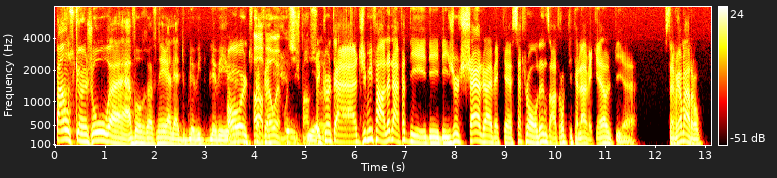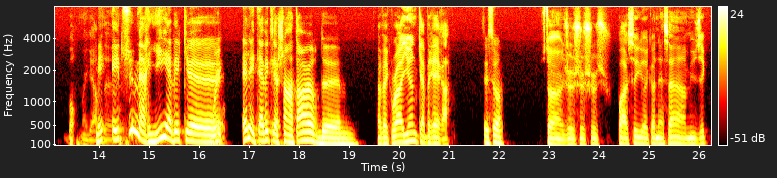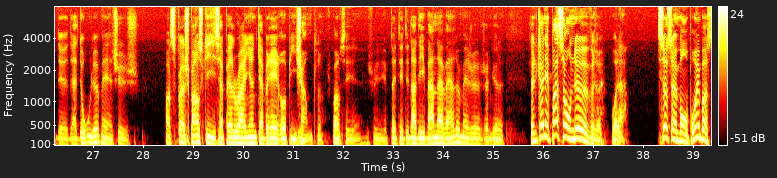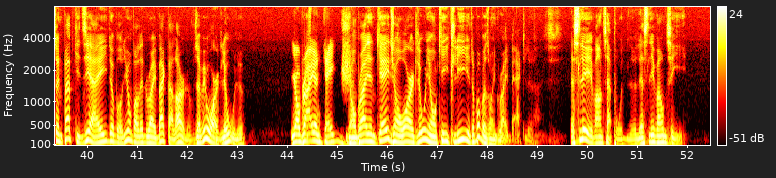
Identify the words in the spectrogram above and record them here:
pense qu'un jour, euh, elle va revenir à la WWE. Oh, oui, tout à Ah, fait. ben ouais, moi aussi, je pense. Écoute, euh, Jimmy Fallon a fait des, des, des jeux de chant là, avec euh, Seth Rollins, entre autres, qui était là avec elle. Puis euh, c'était vraiment drôle. Bon, regarde. Mais euh, es-tu marié avec. euh, Oui. Elle était avec le chanteur de. avec Ryan Cabrera. C'est ça. Un, je, je, je, je suis pas assez connaissant en musique d'ado, là, mais je, pense, je pense qu'il s'appelle Ryan Cabrera puis il chante. Là. Je pense que c'est- je- il a peut-être été dans des bandes avant, là, mais je, ne- je ne connais pas son œuvre. Voilà. Ça, c'est un bon point. Boston Pat qui dit à AEW, on parlait de Ryback tout à l'heure, vous avez Wardlow. Là. Ils ont Brian Cage. Ils ont Brian Cage, ils ont Wardlow, ils ont Keith Lee. T'as pas besoin de Ryback. Laisse-les vendre sa poudre. Laisse-les vendre ses,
